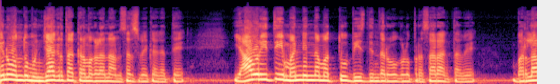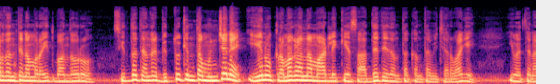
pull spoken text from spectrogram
ಏನೋ ಒಂದು ಮುಂಜಾಗ್ರತಾ ಕ್ರಮಗಳನ್ನು ಅನುಸರಿಸಬೇಕಾಗತ್ತೆ. ಯಾವ ರೀತಿ ಮಣ್ಣಿಂದ ಮತ್ತು ಬೀಜದಿಂದ ರೋಗಗಳು ಪ್ರಸಾರ ಆಗ್ತವೆ ಬರಲಾರ್ದಂತೆ ನಮ್ಮ ರೈತ ಬಾಂಧವರು ಸಿದ್ಧತೆ ಅಂದರೆ ಬಿತ್ತುಕ್ಕಿಂತ ಮುಂಚೆನೇ ಏನು ಕ್ರಮಗಳನ್ನು ಮಾಡಲಿಕ್ಕೆ ಸಾಧ್ಯತೆ ಇದೆ ಅಂತಕ್ಕಂಥ ವಿಚಾರವಾಗಿ ಇವತ್ತಿನ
